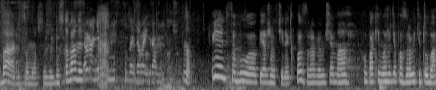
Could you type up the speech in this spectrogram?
bardzo mocno wybustowany. Dobra, nie chcę tutaj, dawaj gramy. No, Więc to było pierwszy odcinek. Pozdrawiam się, ma chłopaki możecie pozdrowić YouTube'a.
